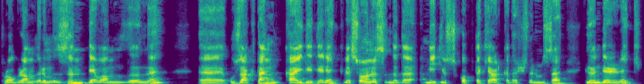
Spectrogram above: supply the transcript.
programlarımızın devamlılığını e, uzaktan kaydederek ve sonrasında da Medyaskop'taki arkadaşlarımıza göndererek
